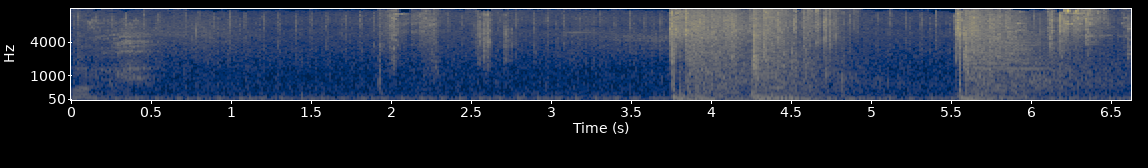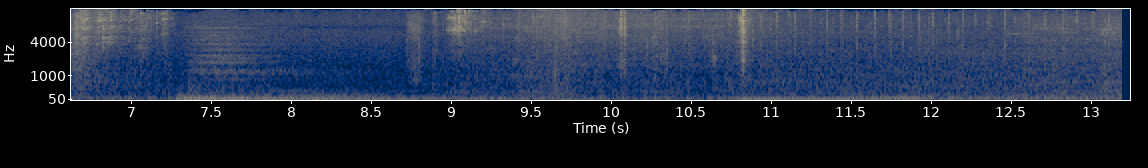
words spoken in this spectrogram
Ugh.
